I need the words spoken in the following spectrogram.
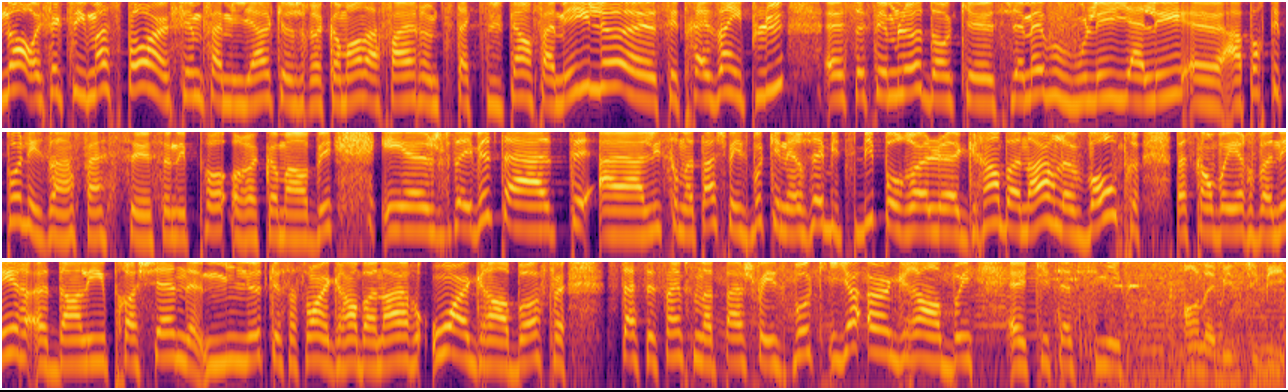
Non, effectivement, c'est pas un film familial que je recommande à faire une petite activité en famille. Là, c'est 13 ans et plus, euh, ce Donc, euh, si jamais vous voulez y aller, euh, apportez pas les enfants. Ce n'est pas recommandé. Et euh, je vous invite à, aller sur notre page Facebook Énergie Abitibi pour le grand bonheur, le vôtre, parce qu'on va y revenir dans les prochaines minutes, que ce soit un grand bonheur ou un grand bof. C'est assez simple sur notre page Facebook. Il y a un grand B qui est assigné. En Abitibi,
